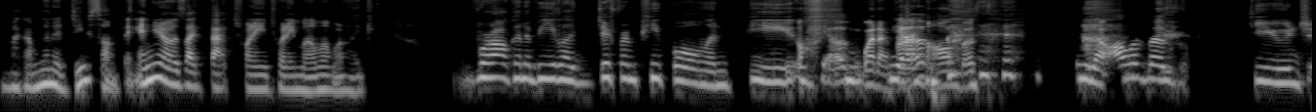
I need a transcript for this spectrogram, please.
I'm like, I'm going to do something. And, you know, it was like that 2020 moment where like, we're all going to be like different people and be yep. whatever. Yep. All of those, you know, all of those huge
